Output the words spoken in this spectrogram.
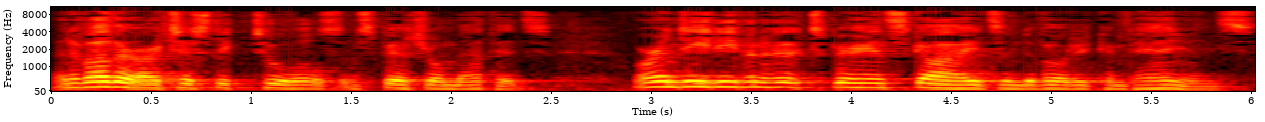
and of other artistic tools and spiritual methods, or indeed even of experienced guides and devoted companions.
